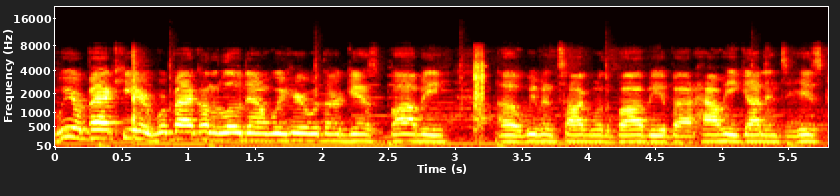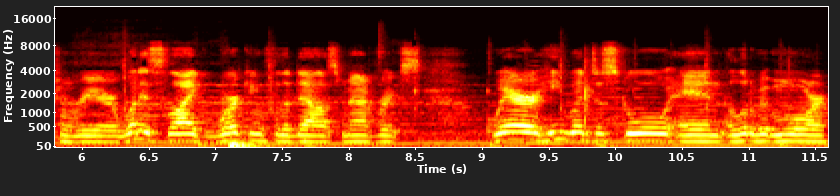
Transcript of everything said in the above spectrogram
We are back here. We're back on the lowdown. We're here with our guest Bobby. Uh, we've been talking with Bobby about how he got into his career, what it's like working for the Dallas Mavericks, where he went to school, and a little bit more.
